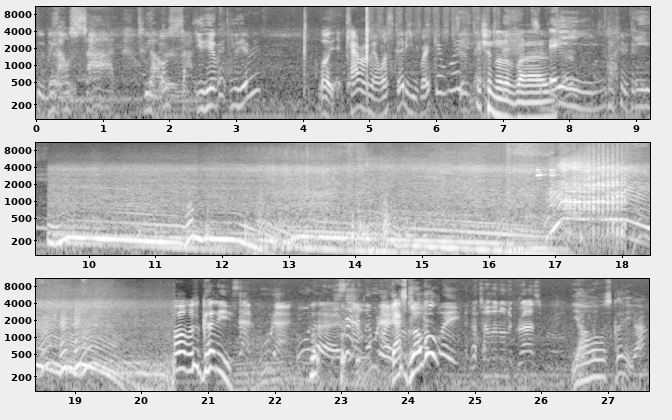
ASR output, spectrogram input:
Too we outside. We outside. You hear it? You hear it? Well, cameraman, what's good? Are you working, with? You know the vibes. Hey. hey. Oh, what's goodies? Who- That's global? Chilling on the grass, bro. Yo, what's good, y'all?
